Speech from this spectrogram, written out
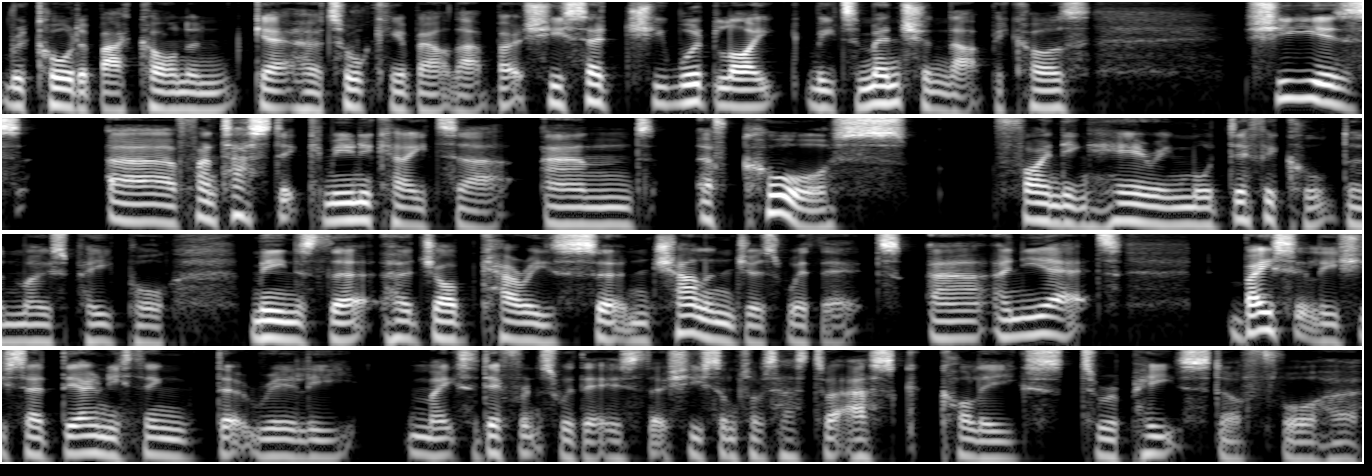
recorder back on and get her talking about that. But she said she would like me to mention that because she is a fantastic communicator, and of course, finding hearing more difficult than most people means that her job carries certain challenges with it. Uh, and yet, basically, she said the only thing that really makes a difference with it is that she sometimes has to ask colleagues to repeat stuff for her.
